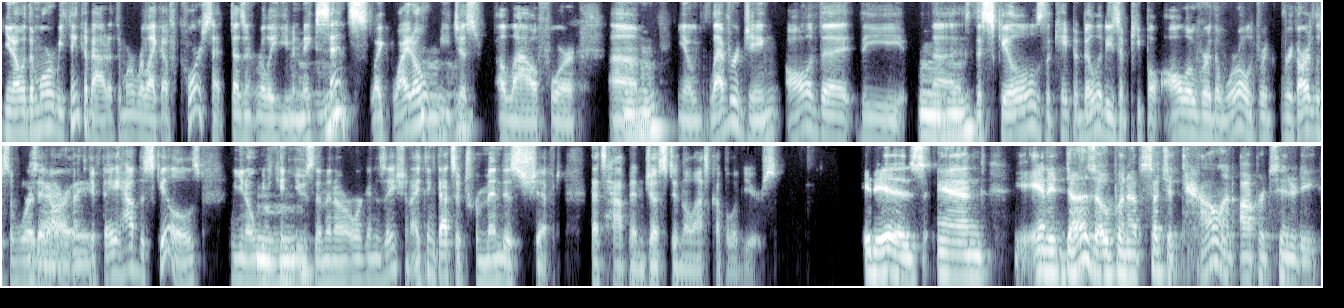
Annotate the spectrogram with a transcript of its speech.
you know the more we think about it the more we're like of course that doesn't really even make Mhm. sense like why don't we Mhm. just allow for um Mhm. you know leveraging all of the the uh, the skills the capabilities of people all over the world re- regardless of where they are if, they have the skills you know we can Mhm. use them in our organization i think that's a tremendous shift that's happened just in the last couple of years It is, and and it does open up such a talent opportunity,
